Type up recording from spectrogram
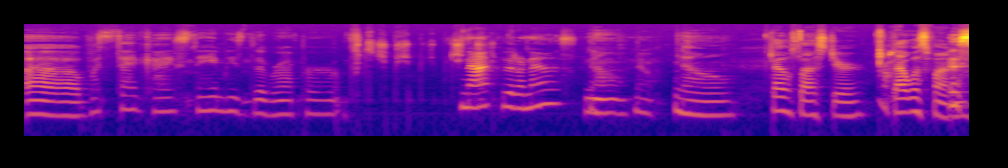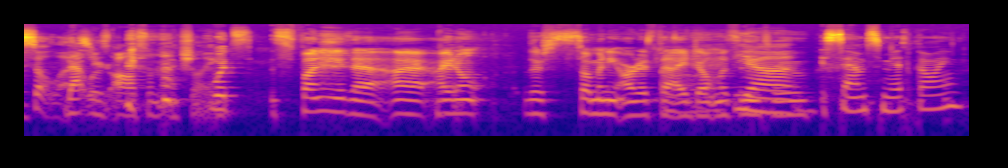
Uh, what's that guy's name? He's the rapper. Not Little Nas? No. No. No, that was last year. That was fun. It's so last that was awesome, actually. What's it's funny is that I I don't. There's so many artists that I don't listen Yeah. to. Is Sam Smith going?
